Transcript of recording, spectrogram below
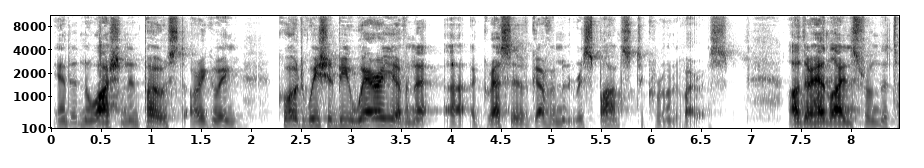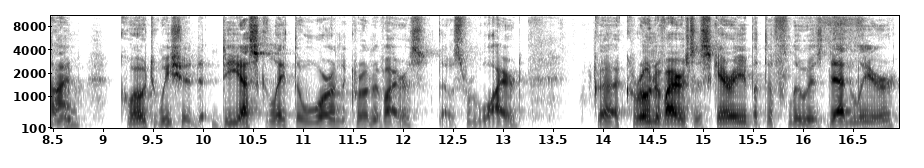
and in the Washington Post arguing, quote, we should be wary of an uh, aggressive government response to coronavirus. Other headlines from the time, quote, we should de-escalate the war on the coronavirus. That was from Wired. Uh, coronavirus is scary, but the flu is deadlier,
